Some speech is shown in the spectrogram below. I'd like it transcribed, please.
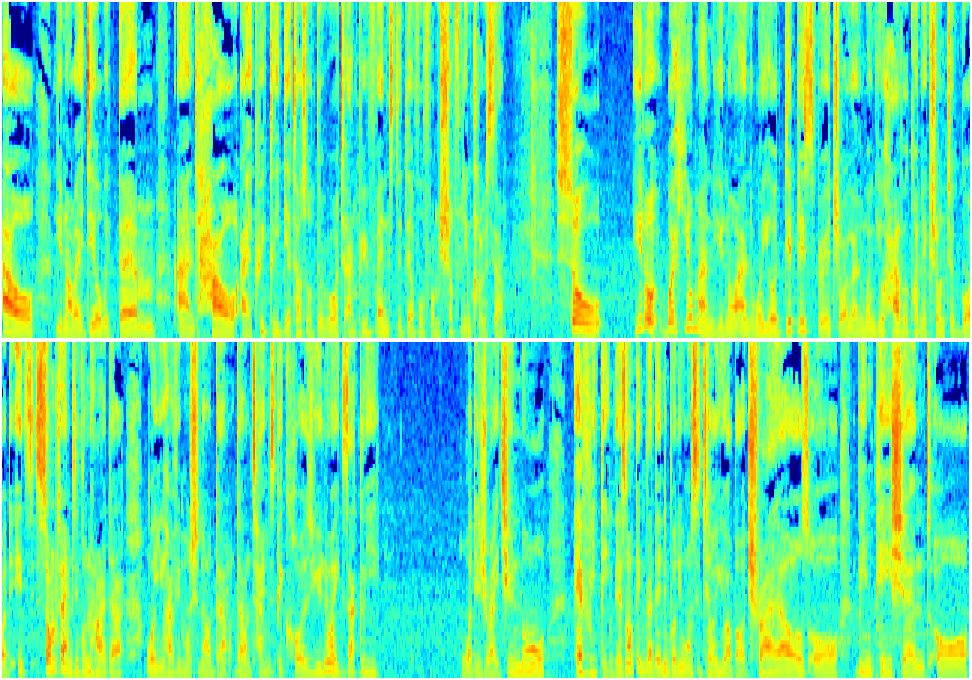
how you know I deal with them and how I quickly get out of the rut and prevent the devil from shuffling closer. So you know we're human you know and when you're deeply spiritual and when you have a connection to god it's sometimes even harder when you have emotional down down times because you know exactly what is right. You know everything. There's nothing that anybody wants to tell you about trials or being patient or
